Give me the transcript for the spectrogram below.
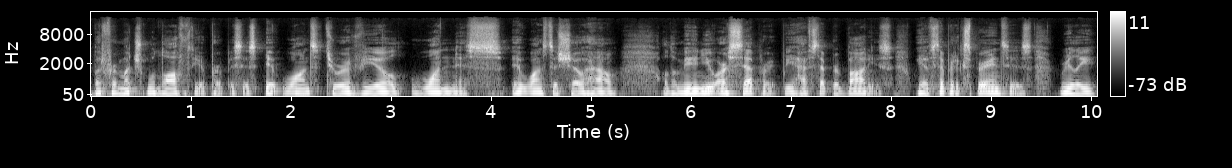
but for much more loftier purposes. It wants to reveal oneness. It wants to show how, although me and you are separate, we have separate bodies, we have separate experiences, really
